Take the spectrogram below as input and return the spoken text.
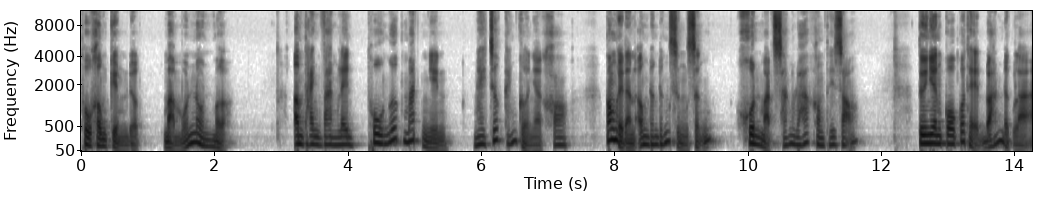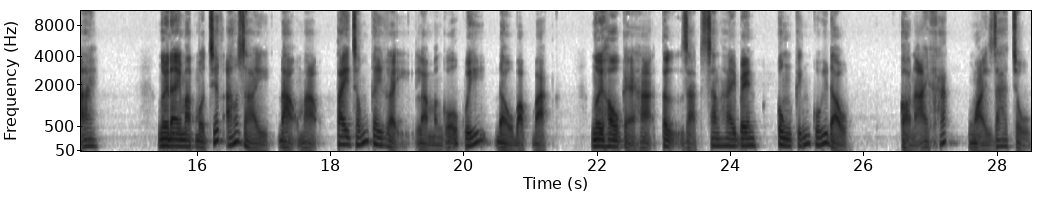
Thu không kiềm được mà muốn nôn mửa. Âm thanh vang lên, thu ngước mắt nhìn ngay trước cánh cửa nhà kho. Có người đàn ông đang đứng sừng sững, khuôn mặt sáng lóa không thấy rõ. Tuy nhiên cô có thể đoán được là ai. Người này mặc một chiếc áo dài đạo mạo tay chống cây gậy làm bằng gỗ quý, đầu bọc bạc. Người hầu kẻ hạ tự giạt sang hai bên, cung kính cúi đầu. Còn ai khác ngoài gia chủ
